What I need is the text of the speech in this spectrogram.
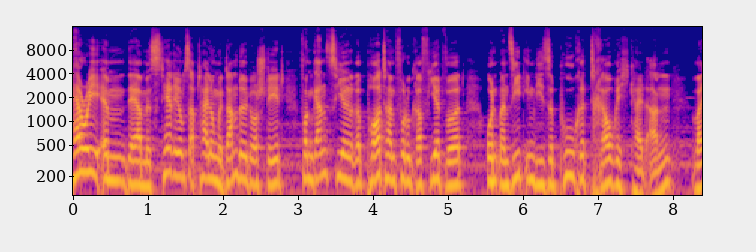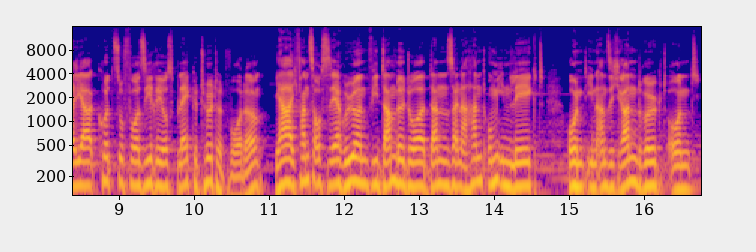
Harry in der Mysteriumsabteilung mit Dumbledore steht, von ganz vielen Reportern fotografiert wird und man sieht ihm diese pure Traurigkeit an, weil ja kurz zuvor Sirius Black getötet wurde. Ja, ich fand's auch sehr rührend, wie Dumbledore dann seine Hand um ihn legt und ihn an sich randrückt und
